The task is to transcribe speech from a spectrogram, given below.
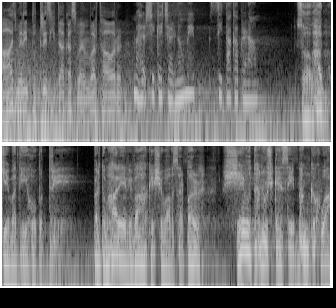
आज मेरी पुत्री सीता का स्वयंवर था और महर्षि के चरणों में सीता का प्रणाम। सौभाग्यवती हो पुत्री। पर तुम्हारे विवाह के शुभ अवसर पर शिव धनुष कैसे भंग हुआ?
